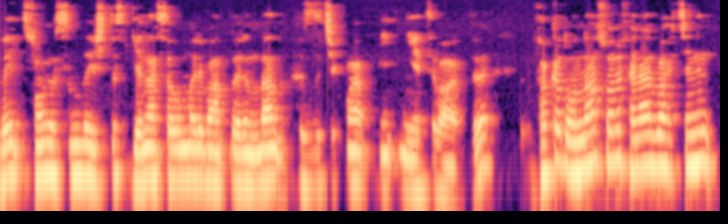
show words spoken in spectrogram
ve sonrasında işte gelen savunma ribantlarından hızlı çıkma bir niyeti vardı. Fakat ondan sonra Fenerbahçe'nin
